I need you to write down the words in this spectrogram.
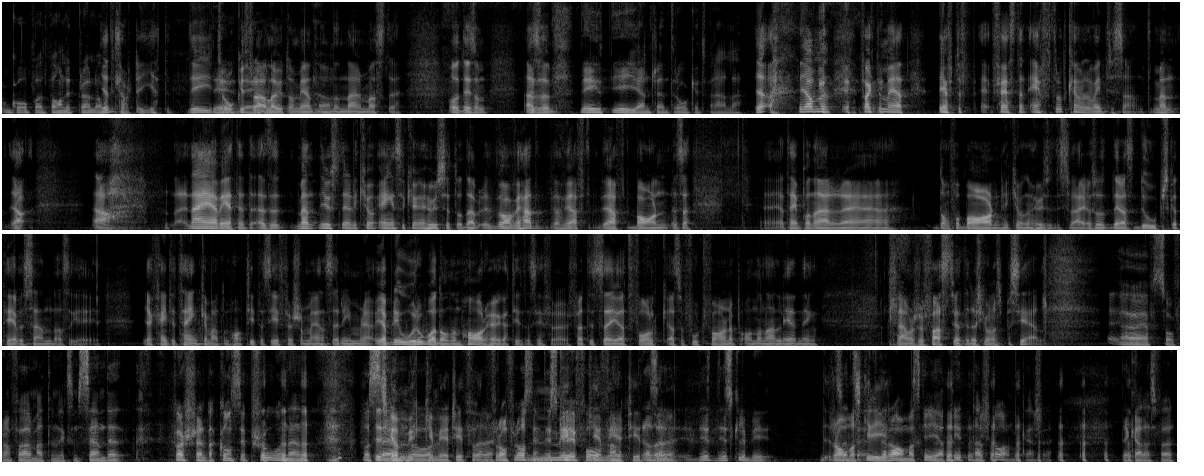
att gå på ett vanligt bröllop. Ja, det är klart, det är, jätte, det är Det- tråkigt det- för alla utom egentligen ja. de närmaste. Och det som, alltså, Det är det är egentligen tråkigt för alla. Ja, ja, men faktum är att efter, festen efteråt kan väl vara intressant. Men ja, ja, nej, jag vet inte. Alltså, men just när det är kung, engelska kungahuset och där, vad vi hade, vi har haft, vi haft barn. Alltså, Eh, Jag tänker på när eh, de får barn i kungahuset i Sverige och så deras dop ska tv-sändas och grejer. Jag kan inte tänka mig att de har tittarsiffror som ens är rimliga. Jag blir oroad om de har höga tittarsiffror, för att det säger att folk alltså fortfarande på någon anledning klamrar sig fast vid att det där ska vara något speciellt. Ja, jag såg framför mig att de liksom sände först själva konceptionen. Och ska sen mycket då mer tittare. fr- Från förlossningen. Det skulle få Mycket mer tittare. Alltså, det, det skulle bli... Ramaskri. Ramaskri. Tittarstorm kanske det kallas för.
